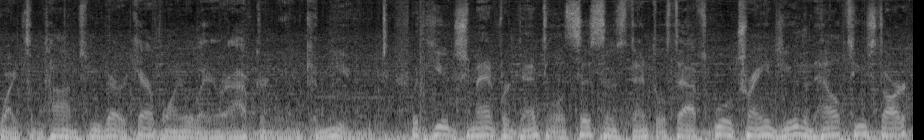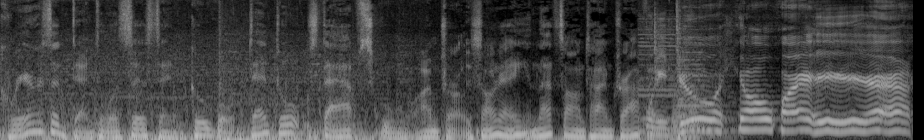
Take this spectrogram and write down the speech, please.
quite some time. So be very careful on your later afternoon commute. With huge demand for dental assistants, dental staff school trains you and helps you start a career as a dental assistant. Google Dental Staff School. I'm Charlie Sonne, and that's on time on-time traffic. We do it your way at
